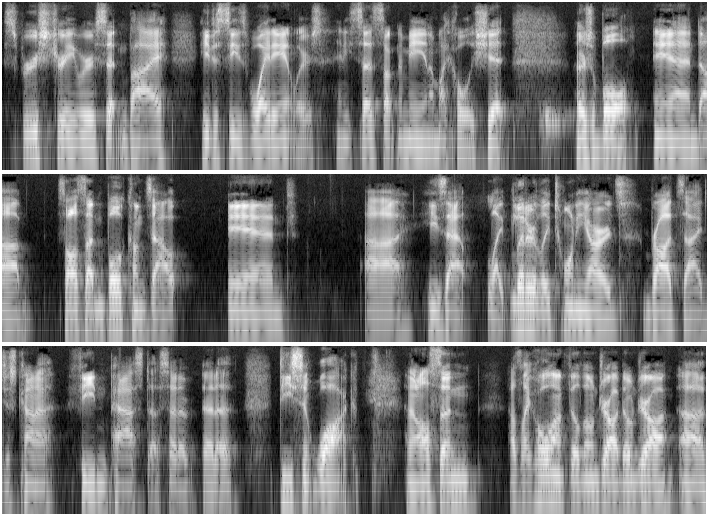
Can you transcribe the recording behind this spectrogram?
spruce tree we were sitting by, he just sees white antlers and he says something to me and I'm like, holy shit, there's a bull. And uh, so all of a sudden bull comes out and uh, he's at like literally 20 yards broadside, just kind of feeding past us at a at a decent walk, and then all of a sudden I was like, "Hold on, Phil, don't draw, don't draw." Uh,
